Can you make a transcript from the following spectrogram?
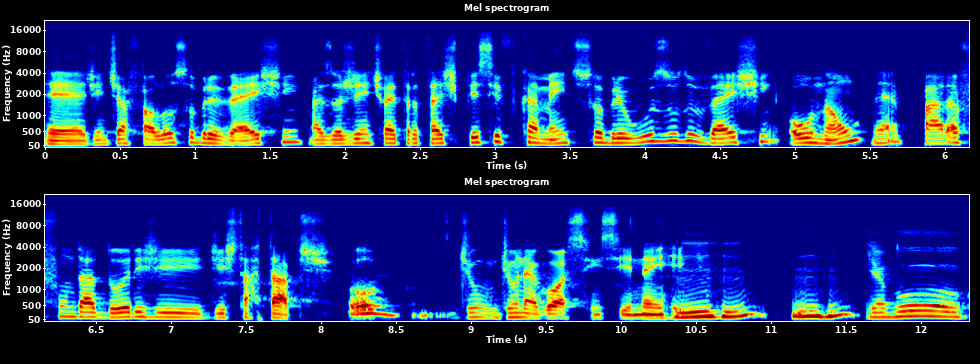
É, a gente já falou sobre vesting, mas hoje a gente vai tratar especificamente sobre o uso do vesting ou não, né, para fundadores de, de startups ou de um, de um negócio em si, né, Henrique? Uhum, uhum. Já vou,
